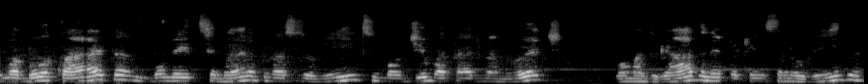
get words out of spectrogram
Uma boa quarta, um bom meio de semana para os nossos ouvintes, um bom dia, boa tarde, boa noite, boa madrugada, né, para quem está me ouvindo,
